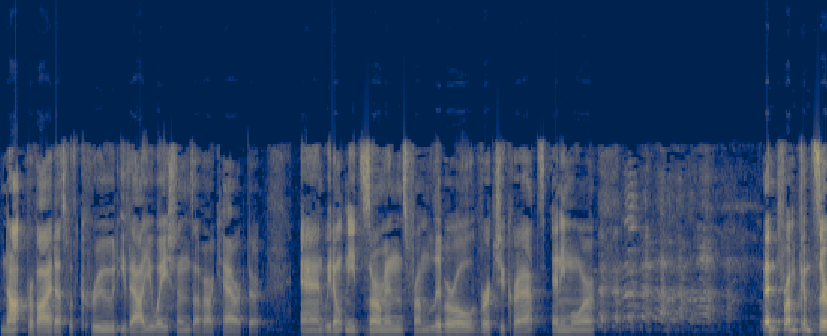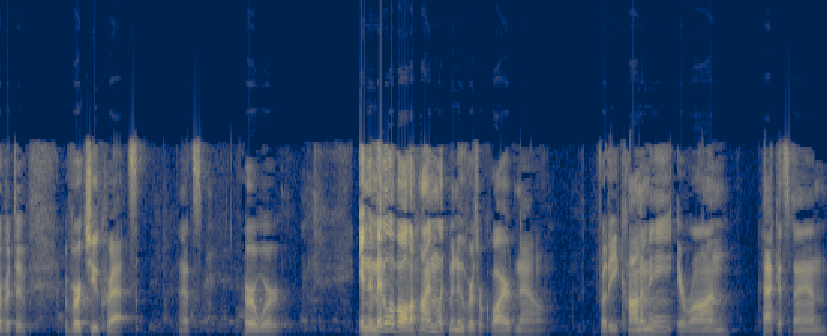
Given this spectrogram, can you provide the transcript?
not provide us with crude evaluations of our character. And we don't need sermons from liberal virtuecrats anymore than from conservative virtuecrats. That's her word. In the middle of all the Heimlich maneuvers required now for the economy, Iran, Pakistan,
